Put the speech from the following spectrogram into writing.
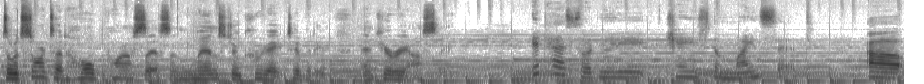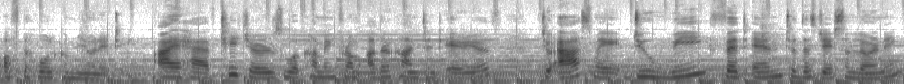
So it starts that whole process and lends to creativity and curiosity. It has certainly changed the mindset uh, of the whole community. I have teachers who are coming from other content areas to ask me, do we fit into this Jason learning?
